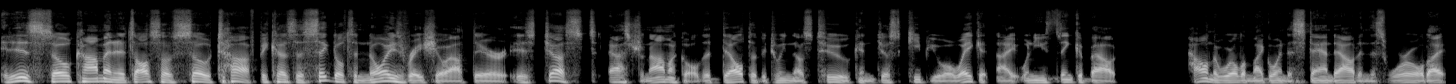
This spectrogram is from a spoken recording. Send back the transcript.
it is so common and it's also so tough because the signal to noise ratio out there is just astronomical. The delta between those two can just keep you awake at night when you think about how in the world am I going to stand out in this world? I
